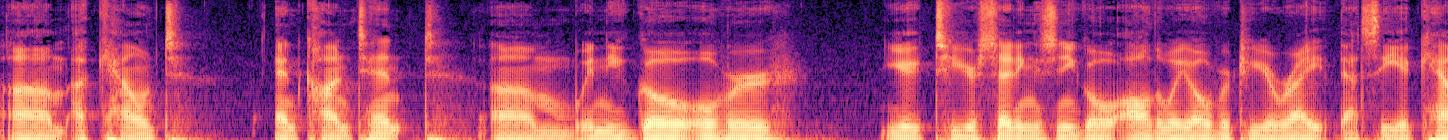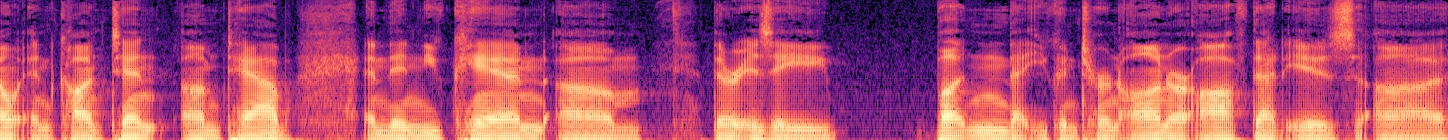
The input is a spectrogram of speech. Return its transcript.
um, account and content. Um, when you go over you, to your settings and you go all the way over to your right, that's the account and content um, tab, and then you can um, there is a button that you can turn on or off that is uh,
